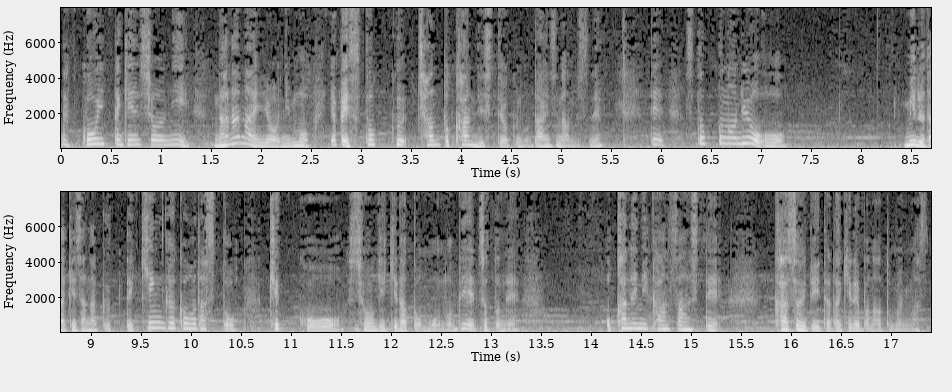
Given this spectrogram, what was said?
なんかこういった現象にならないようにもやっぱりストックちゃんと管理しておくの大事なんですね。でストックの量を見るだけじゃなくって金額を出すと結構衝撃だと思うのでちょっとねお金に換算して数えていただければなと思います。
